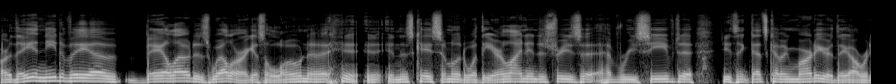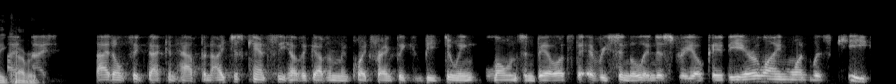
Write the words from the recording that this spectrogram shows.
Are they in need of a, uh, bailout as well, or I guess a loan uh, in, this case, similar to what the airline industries uh, have received? Uh, do you think that's coming, Marty, or are they already covered? I, I, I don't think that can happen. I just can't see how the government, quite frankly, can be doing loans and bailouts to every single industry. Okay, the airline one was key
